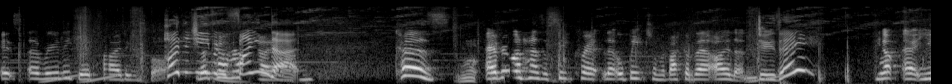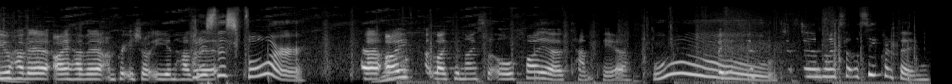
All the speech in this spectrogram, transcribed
It's a really good hiding spot. How did you even find that? Because everyone has a secret little beach on the back of their island. Do they? Yep, uh, you have it, I have it, I'm pretty sure Ian has What it. is this for? Uh, I've put like a nice little fire camp here. Ooh. It's just a nice little secret thing.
